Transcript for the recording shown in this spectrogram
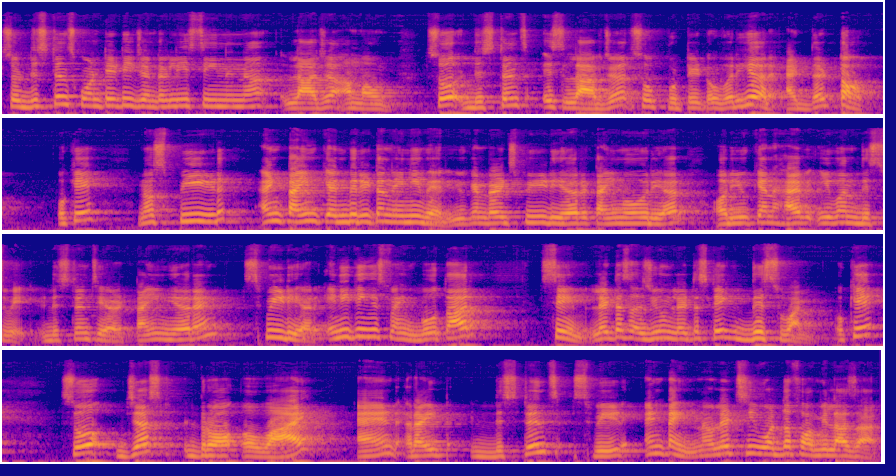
So distance quantity generally seen in a larger amount. So distance is larger so put it over here at the top okay? Now speed and time can be written anywhere. You can write speed here time over here or you can have even this way distance here time here and speed here. Anything is fine. Both are same. Let us assume let us take this one okay? So just draw a y and write distance speed and time. Now let's see what the formulas are.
